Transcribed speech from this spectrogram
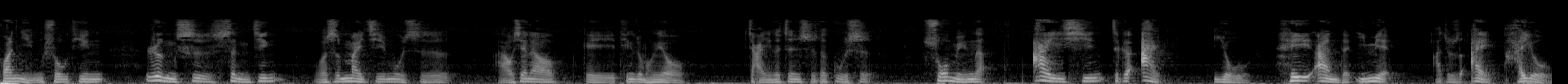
欢迎收听认识圣经。我是麦基牧师啊，我现在要给听众朋友讲一个真实的故事，说明了爱心这个爱有黑暗的一面啊，就是爱还有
